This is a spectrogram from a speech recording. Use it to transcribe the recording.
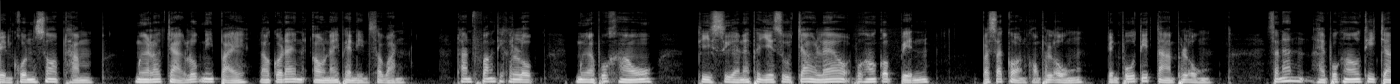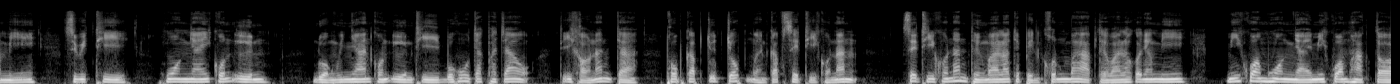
เป็นคนชอบธรรม เมื่อเราจากโลกนี้ไป เราก็ได้เอาในแผ่นดินสวรรค์ ท่านฟังที่เคารพเมื่อพวกเขาที่เชื่อในพระเยซูเจ้าแล้ว พวกเขาก็เป็นประสกรของพระองค์ เป็นผู้ติดตามพระองค์ฉะนั้นให้พวกเขาที่จะมีชีวิตที่ห่วงใยคนอื่น ดวงวิญญาณคนอื่นที่บ่ฮู้จักพระเจ้า ที่เขานั่นจะพบกับจุดจบเหมือนกับเศรษฐีคนนั้น เศรษฐีคนนั้นถึงว่าเราจะเป็นคนบาปแต่ว่าเราก็ยังมี มีความห่วงใยมีความหักต่อ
